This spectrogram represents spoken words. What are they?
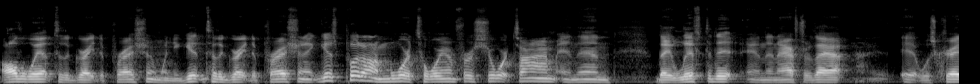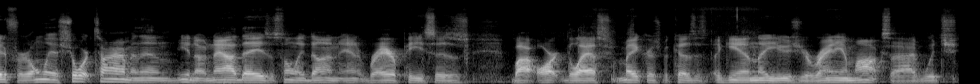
all the way up to the Great Depression. When you get into the Great Depression, it gets put on a moratorium for a short time and then they lifted it. And then after that, it was created for only a short time. And then, you know, nowadays it's only done in rare pieces by art glass makers because, again, they use uranium oxide, which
